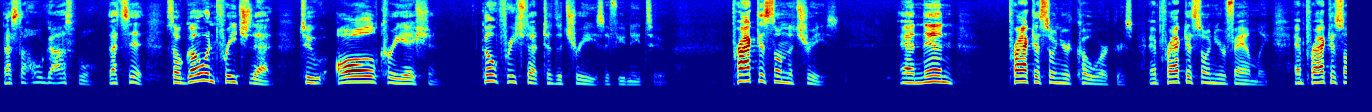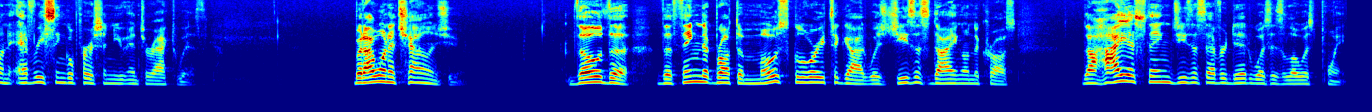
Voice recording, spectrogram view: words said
That's the whole gospel. That's it. So go and preach that to all creation. Go preach that to the trees if you need to. Practice on the trees. And then Practice on your coworkers and practice on your family and practice on every single person you interact with. But I want to challenge you. Though the, the thing that brought the most glory to God was Jesus dying on the cross, the highest thing Jesus ever did was his lowest point.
